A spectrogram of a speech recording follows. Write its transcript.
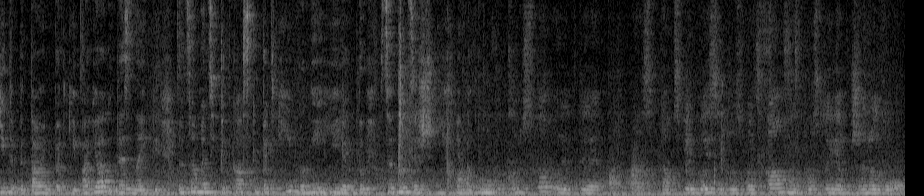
діти питають батьків, а як, де знайти? І от саме ці підказки батьків, вони є якби все одно це ж їхня допомога. використовуєте е, там співбесіду з батьками просто як джерело?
